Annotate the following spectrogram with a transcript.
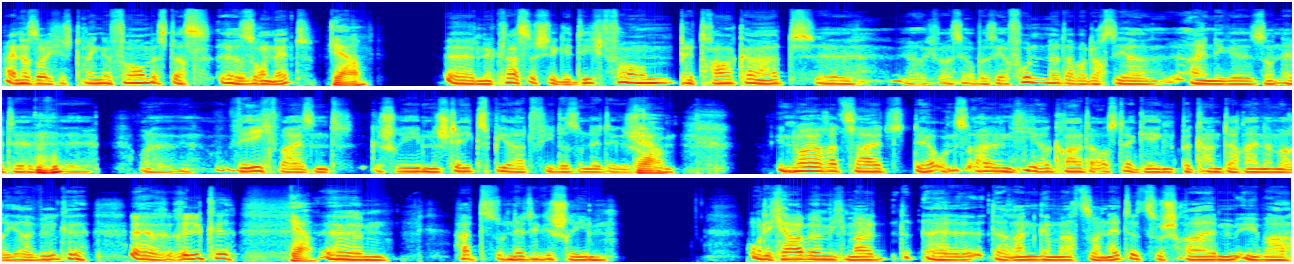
eine solche strenge Form ist das äh, Sonett. Ja. Äh, eine klassische Gedichtform. Petrarca hat, äh, ja, ich weiß nicht, ob er sie erfunden hat, aber doch sehr einige Sonette Mhm. äh, wegweisend geschrieben. Shakespeare hat viele Sonette geschrieben. In neuerer Zeit der uns allen hier gerade aus der Gegend bekannte Rainer Maria Wilke, äh, Rilke Ja. ähm, hat Sonette geschrieben. Und ich habe mich mal äh, daran gemacht, Sonette zu schreiben über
